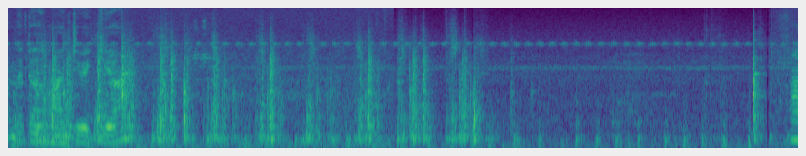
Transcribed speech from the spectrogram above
എന്നിട്ടത് മാറ്റി വയ്ക്കുക ആ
